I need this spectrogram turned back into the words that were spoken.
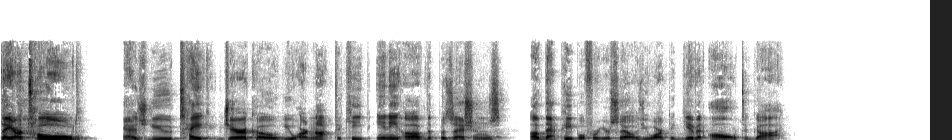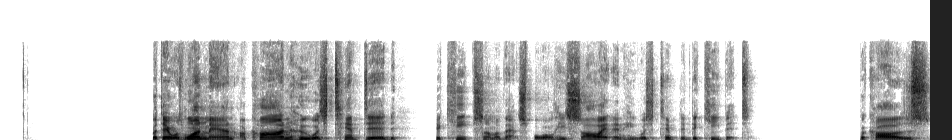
they are told as you take Jericho, you are not to keep any of the possessions of that people for yourselves. You are to give it all to God. But there was one man, a Achan, who was tempted to keep some of that spoil. He saw it and he was tempted to keep it because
